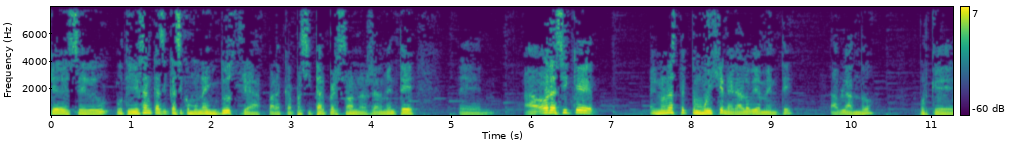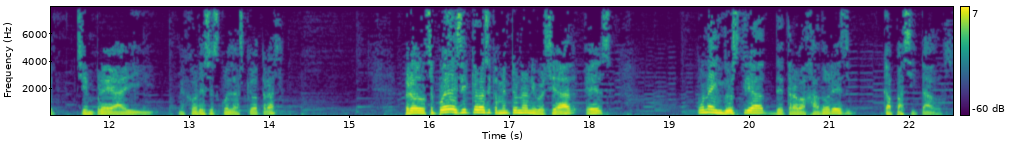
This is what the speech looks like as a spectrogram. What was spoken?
que se utilizan casi casi como una industria para capacitar personas. Realmente, eh, ahora sí que en un aspecto muy general, obviamente, hablando, porque siempre hay mejores escuelas que otras. Pero se puede decir que básicamente una universidad es una industria de trabajadores capacitados.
